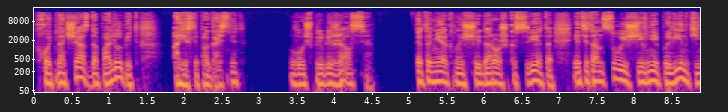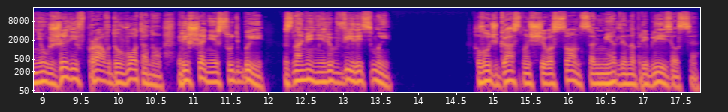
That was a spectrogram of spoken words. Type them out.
хоть на час да полюбит, а если погаснет? Луч приближался. Эта меркнущая дорожка света, эти танцующие в ней пылинки, неужели и вправду вот оно, решение судьбы, знамение любви или тьмы? Луч гаснущего солнца медленно приблизился,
